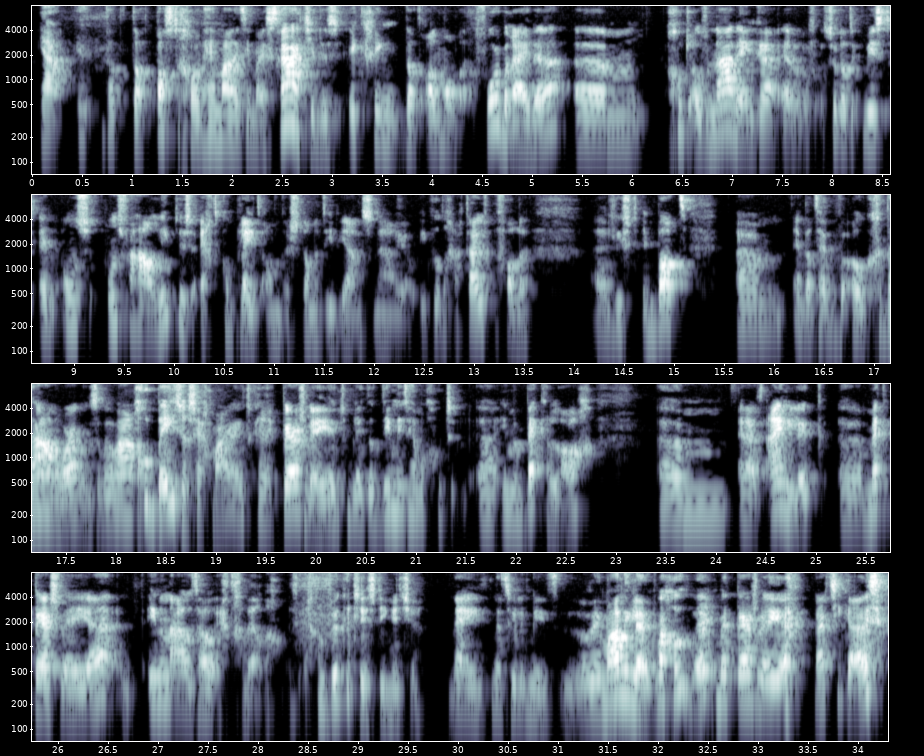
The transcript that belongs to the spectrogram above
ja, dat, dat paste gewoon helemaal niet in mijn straatje. Dus ik ging dat allemaal voorbereiden. ehm, goed over nadenken, zodat ik wist, en ons, ons verhaal liep dus echt compleet anders dan het ideale scenario. Ik wilde graag thuis bevallen, uh, het liefst in bad. Ehm, en dat hebben we ook gedaan hoor. Dus we waren goed bezig, zeg maar. En toen kreeg ik persweeën. En toen bleek dat Dim niet helemaal goed uh, in mijn bekken lag. Um, en uiteindelijk uh, met persweeën in een auto, echt geweldig. Het is echt een bucketlist dingetje. Nee, natuurlijk niet. Helemaal niet leuk. Maar goed, met persweeën naar het ziekenhuis.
